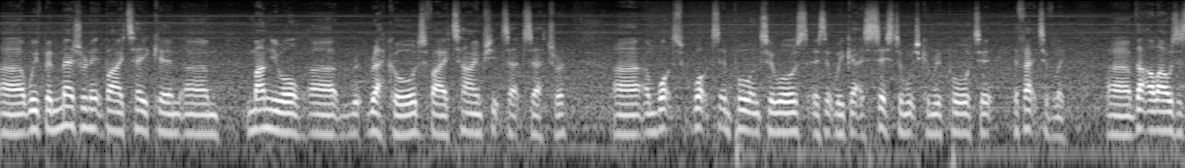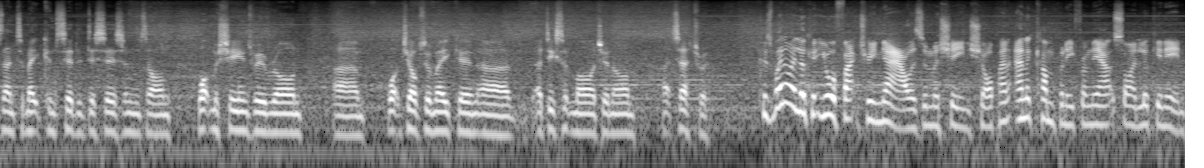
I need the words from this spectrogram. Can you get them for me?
Uh, we've been measuring it by taking um, manual uh, records via timesheets, etc. Uh, and what's, what's important to us is that we get a system which can report it effectively. Uh, that allows us then to make considered decisions on what machines we run, um, what jobs we're making uh, a decent margin on, etc. Because when I look at your factory now as a machine shop and, and a company from the outside looking in,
